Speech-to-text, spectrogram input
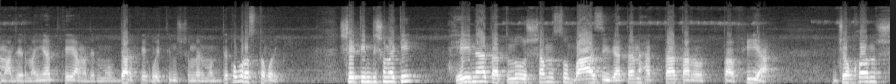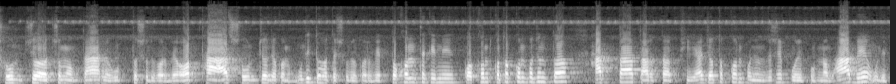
আমাদের মাইয়াতকে, আমাদের মুদ্দারকে ওই তিন সময়ের মধ্যে কবরস্থ করি। সেই তিনটি সময় কি? হিনা তাতলু শামসু বাজিগাতান হাত্তা তার তাফিয়া। যখন সূর্য চমকদার হয়ে উঠতে শুরু করবে, অর্থাৎ সূর্য যখন উদিত হতে শুরু করবে, তখন থেকে নিয়ে কখন কতক্ষণ পর্যন্ত? হাত্তা তার তাফিয়া, যতক্ষণ পর্যন্ত সে পরিপূর্ণভাবে উদিত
